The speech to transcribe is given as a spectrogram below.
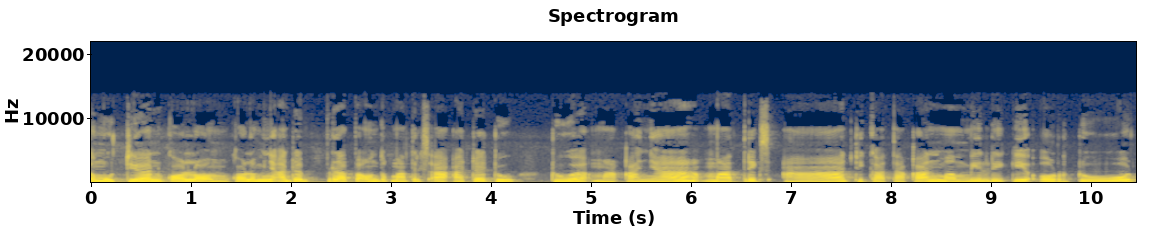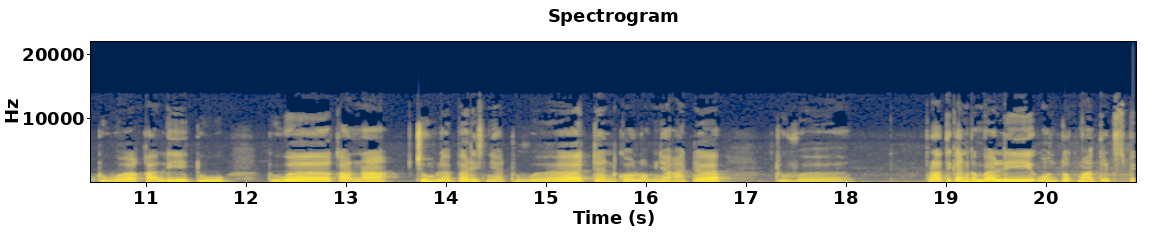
Kemudian kolom, kolomnya ada berapa untuk matriks A? Ada du, dua. Makanya matriks A dikatakan memiliki ordo dua kali du, dua karena jumlah barisnya dua dan kolomnya ada 2. Perhatikan kembali untuk matriks B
